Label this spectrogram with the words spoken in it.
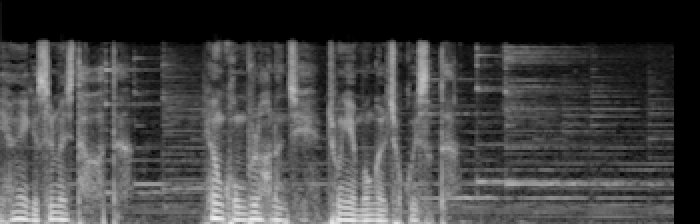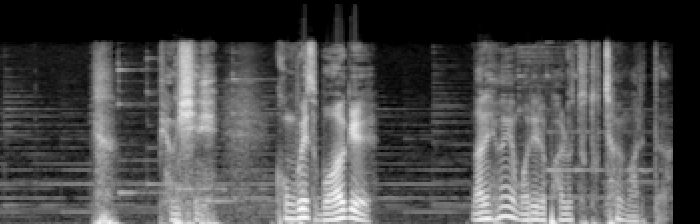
형에게 슬며시 다가갔다. 형 공부를 하는지 종이에 뭔가를 적고 있었다. 병신이 공부해서 뭐하길? 나는 형의 머리를 발로 툭툭 차며 말했다.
